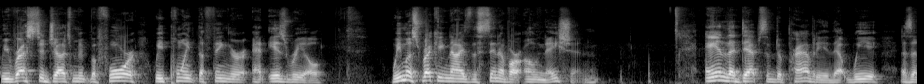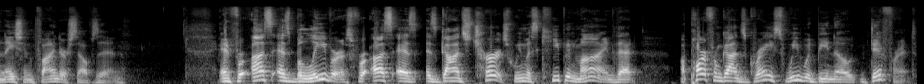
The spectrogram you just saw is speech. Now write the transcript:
we rest to judgment, before we point the finger at Israel, we must recognize the sin of our own nation. and the depths of depravity that we as a nation find ourselves in. And for us as believers, for us as, as God's church, we must keep in mind that apart from God's grace, we would be no different.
